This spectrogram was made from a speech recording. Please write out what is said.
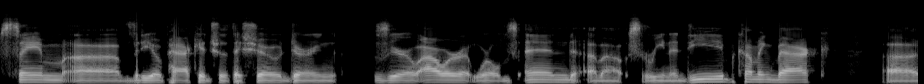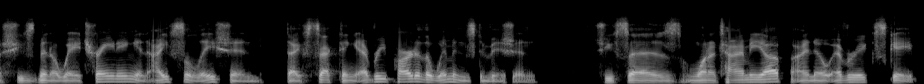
same uh video package that they showed during Zero Hour at World's End about Serena Deeb coming back. Uh, she's been away training in isolation, dissecting every part of the women's division. She says, Want to tie me up? I know every escape.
